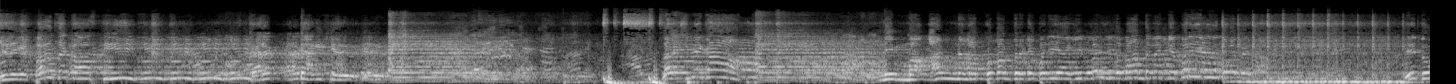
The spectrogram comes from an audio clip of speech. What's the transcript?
ನಿನಗೆ ಬರತಕ್ಕ ಆಸ್ತಿ ಕರೆಕ್ಟ್ ಆಗಿ ಲಕ್ಷ್ಮಿಕಾ, ನಿಮ್ಮ ಅಣ್ಣನ ಕುತಂತ್ರಕ್ಕೆ ಬಲಿಯಾಗಿ ಬಂಧಿತ ಬಾಂಧವ್ಯಕ್ಕೆ ಬಲಿಯಾಗಿಕೊಳ್ಳಬೇಡ ಇದು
